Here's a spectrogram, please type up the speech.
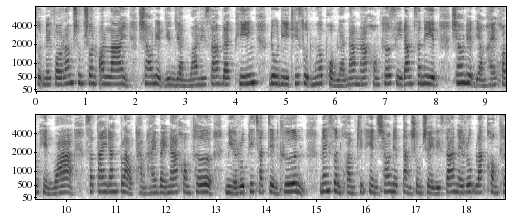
สุดในฟอรัมชุมชนออนไลน์ ชาวเน็ตยืนยันว่าลิซ่าแบล็คพิงค์ดูดีที่สุดเมื่อผมและหน้าม้าของเธอสีดำสนิท ชาวเน็ตยังให้ความเห็นว่าสไตล์ดังกล่าวทำให้ใบหน้าของเธอ มีรูปที่ชัดเจนขึ้น ในส่วนความคิดเห็นชาวเน็ตต่างชมเชยลิซ่าในรูปลักษณ์ของเธ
